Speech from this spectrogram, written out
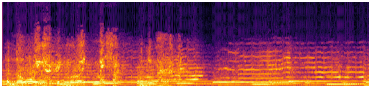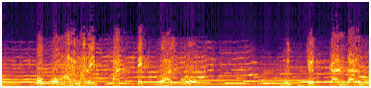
Bendowo ing ageng nyuruh mesak gunung anakan. Opo marmani patih prohasto. Wujud gandarmu.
